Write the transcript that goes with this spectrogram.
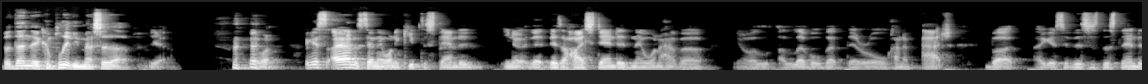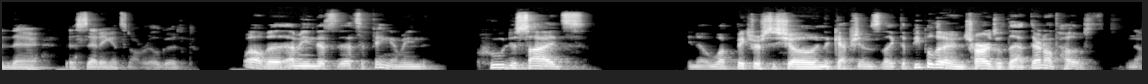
but then they completely mess it up. Yeah. I guess I understand they want to keep the standard. You know, that there's a high standard, and they want to have a you know a, a level that they're all kind of at. But I guess if this is the standard they're they're setting, it's not real good. Well, but I mean that's that's the thing. I mean, who decides, you know, what pictures to show and the captions? Like the people that are in charge of that, they're not hosts. No.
